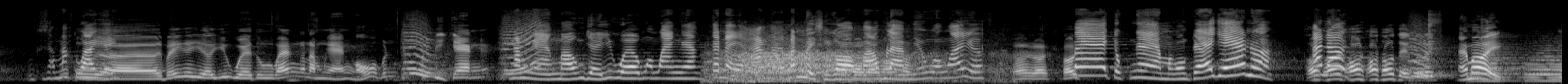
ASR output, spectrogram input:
Sao mắc tôi hoài vậy? ờ, mấy cái ờ, dưới quê tôi bán có 5 ngàn ngổ bánh bánh mì chan á. 5 ngàn mà ông về với quê ông, ông ăn nha. Cái này ăn à, bánh mì Sài Gòn mà ông làm như ông ấy vậy. Rồi rồi thôi. Ba chục ngàn mà còn trả giá nữa. Thôi Anh thôi, ơi! thôi thôi thôi tiền tôi đi. Em ơi!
